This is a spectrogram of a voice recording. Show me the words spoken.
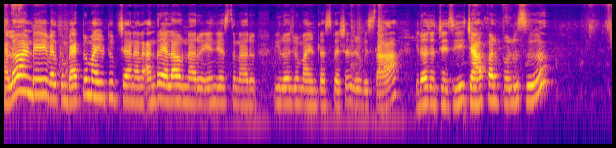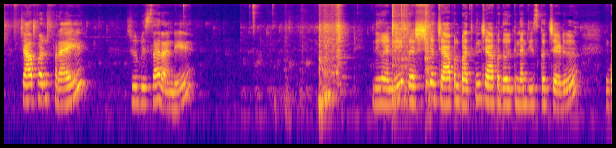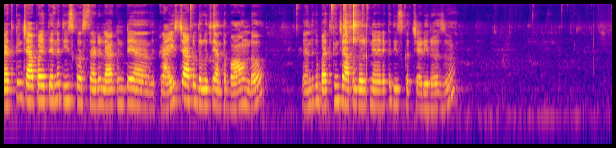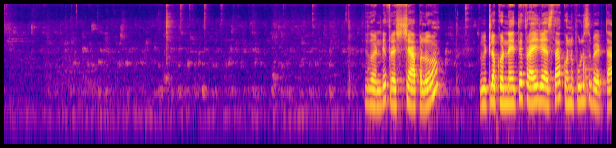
Hello అండి welcome back to my YouTube channel. అందరూ ఎలా ఉన్నారు? ఏం చేస్తున్నారు? ఈరోజు మా ఇంట్లో స్పెషల్ చూపిస్తా. ఈరోజు వచ్చేసి చేపల పులుసు చేపల ఫ్రై చూపిస్తారండి ఇదిగోండి ఫ్రెష్గా చేపలు బతికిన చేప దొరికిందని తీసుకొచ్చాడు. బతికిన చేప అయితేనే తీసుకొస్తాడు. లేకుంటే ఇక్కడ ఐస్ చేపలు దొరికితే అంత బాగుండవు అందుకే బతికిన చేపలు దొరికిన లెక్క తీసుకొచ్చాడు ఈరోజు. ఇదిగోండి ఫ్రెష్ చేపలు. వీటిలో కొన్ని అయితే ఫ్రై చేస్తా కొన్ని పులుసు పెడతా.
